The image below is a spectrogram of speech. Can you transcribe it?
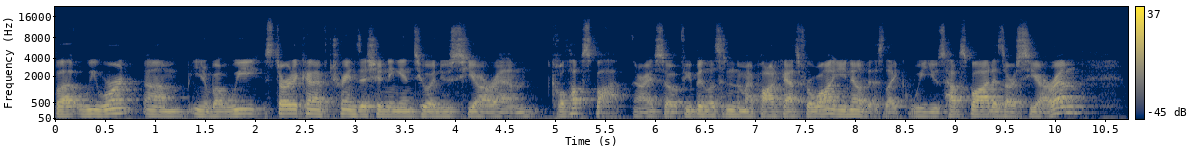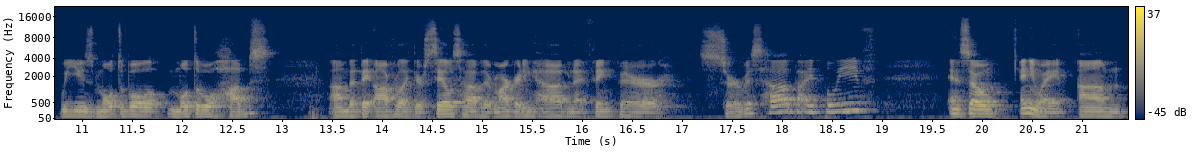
but we weren't, um, you know, but we started kind of transitioning into a new CRM called HubSpot. All right. So if you've been listening to my podcast for a while, you know this. Like we use HubSpot as our CRM. We use multiple multiple hubs um, that they offer, like their sales hub, their marketing hub, and I think their service hub, I believe. And so anyway, um,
